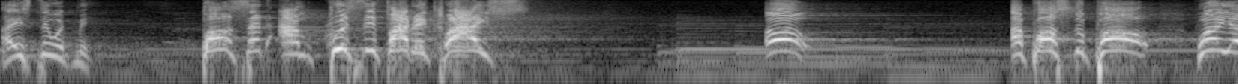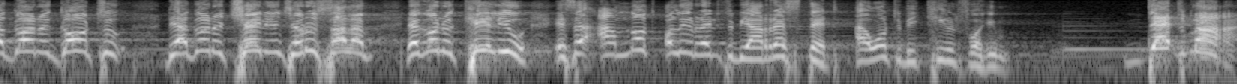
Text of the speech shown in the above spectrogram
Are you still with me? Paul said, I'm crucified with Christ. Oh, Apostle Paul, where you're going to go to, they are going to chain in Jerusalem. They're going to kill you. He said, I'm not only ready to be arrested, I want to be killed for him. Dead man.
